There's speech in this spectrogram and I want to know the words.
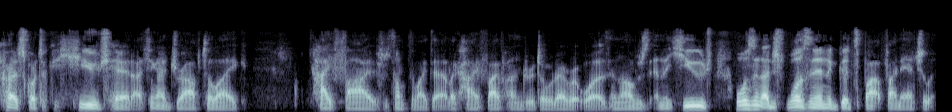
credit score took a huge hit. I think I dropped to like high fives or something like that, like high 500s or whatever it was. And I was in a huge, I wasn't, I just wasn't in a good spot financially.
